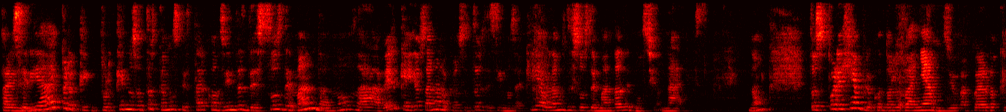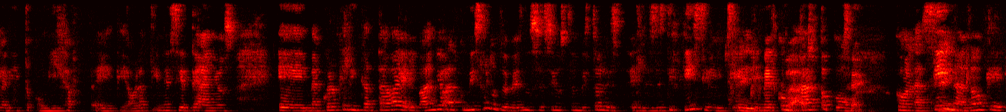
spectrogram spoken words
Parecería, ay, pero que, ¿por qué nosotros tenemos que estar conscientes de sus demandas, no? O sea, a ver, que ellos hagan lo que nosotros decimos. Aquí hablamos de sus demandas emocionales. ¿No? Entonces, por ejemplo, cuando los bañamos, yo me acuerdo clarito con mi hija, eh, que ahora tiene siete años, eh, me acuerdo que le encantaba el baño. Al comienzo los bebés, no sé si ustedes han visto, les, les es difícil el primer contacto con, con la tina, ¿no? Que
